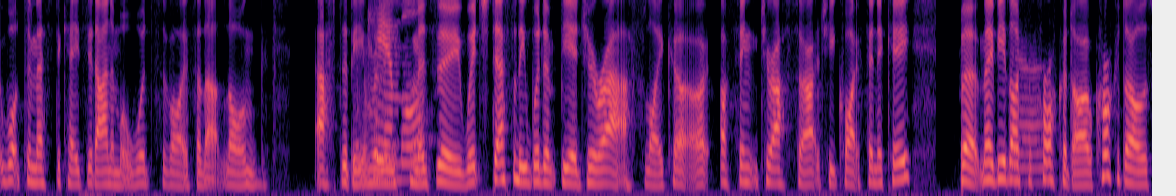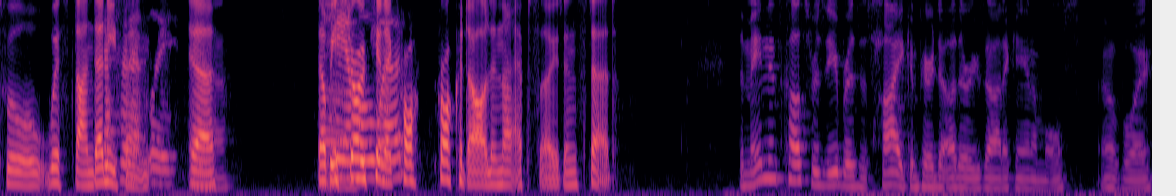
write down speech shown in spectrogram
what domesticated animal would survive for that long after being released from a zoo, which definitely wouldn't be a giraffe. Like uh, I I think giraffes are actually quite finicky. but maybe like Yeah. a crocodile. Crocodiles will withstand anything. Definitely. Yeah, they'll be Camel stroking a cro- crocodile in that episode instead. The maintenance cost for zebras is high compared to other exotic animals. Oh boy.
